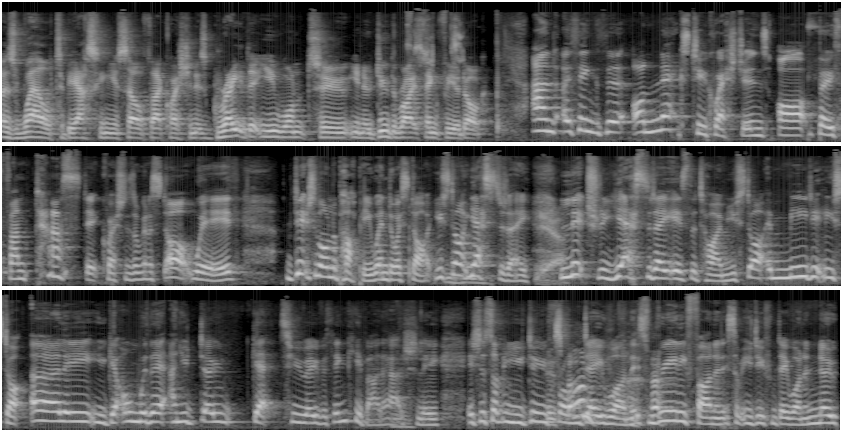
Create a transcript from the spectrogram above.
as well to be asking yourself that question. It's great that you want to, you know, do the right thing for your dog. And I think that our next two questions are both fantastic questions. I'm going to start with ditch the bowl and a puppy. When do I start? You start mm-hmm. yesterday. Yeah. Literally, yesterday is the time. You start immediately, you start early, you get on with it, and you don't get too overthinking about it mm. actually. It's just something you do It's from fun. day one. It's really fun and it's something you do from day one. And no,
